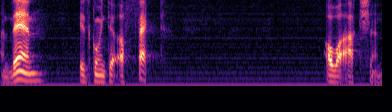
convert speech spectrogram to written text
And then it's going to affect our action.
